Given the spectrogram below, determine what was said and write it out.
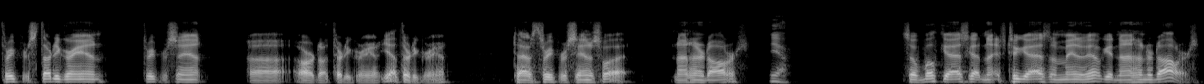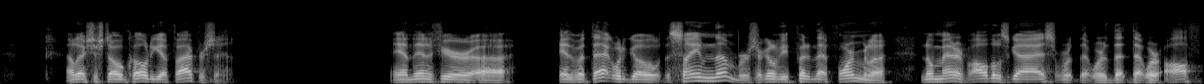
Three percent, grand, three percent, uh, or not thirty grand. Yeah, thirty grand times three percent is what? Nine hundred dollars. Yeah. So both guys got if two guys in the main event get nine hundred dollars, unless you're Stone Cold, you get five percent. And then if you're uh, and but that would go the same numbers are going to be put in that formula no matter if all those guys were, that were that, that were off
